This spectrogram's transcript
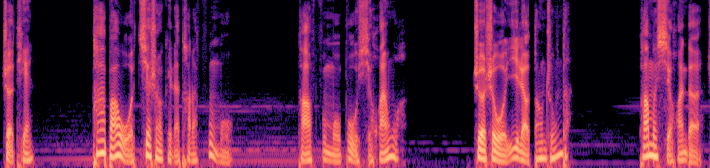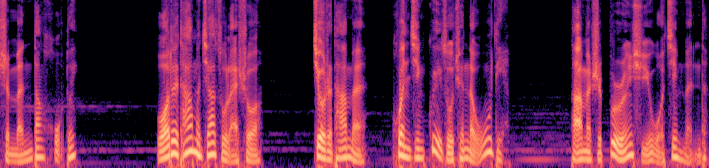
这天，他把我介绍给了他的父母，他父母不喜欢我，这是我意料当中的。他们喜欢的是门当户对，我对他们家族来说，就是他们混进贵族圈的污点，他们是不允许我进门的。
